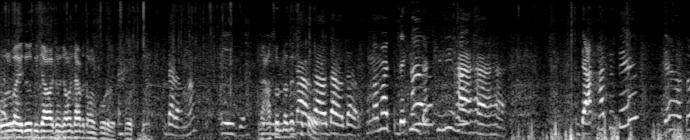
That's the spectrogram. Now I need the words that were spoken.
বলবা ওদিকে যাওয়ার সময় যখন যাবে তখন পড়বে পড়তে। দাঁড়াও মা এই যে। আসলটা দেখছ দাঁড়াও? দাঁড়াও দাঁড়াও শোনো আমার দেখি দেখিনি হ্যাঁ হ্যাঁ হ্যাঁ। দেখাতে দে দেখ তো।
